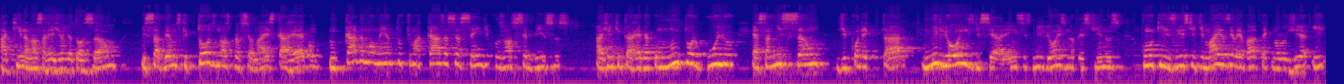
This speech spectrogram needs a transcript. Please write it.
aqui na nossa região de atuação, e sabemos que todos nós profissionais carregam, em cada momento que uma casa se acende com os nossos serviços, a gente carrega com muito orgulho essa missão de conectar milhões de cearenses, milhões de nordestinos com o que existe de mais elevada tecnologia e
